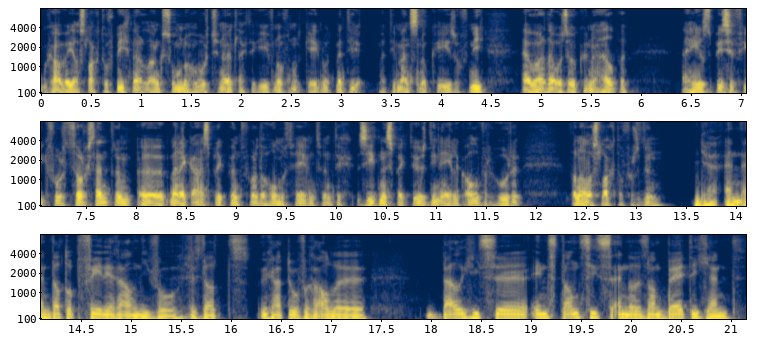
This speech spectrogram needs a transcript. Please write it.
gaan wij als slachtofferbegenaar langs om nog een woordje uitleg te geven of om te kijken wat met die, met die mensen oké is of niet en waar dat we zou kunnen helpen. En heel specifiek voor het zorgcentrum uh, ben ik aanspreekpunt voor de 125 zedeninspecteurs die eigenlijk alle verhoren van alle slachtoffers doen. Ja, en, en dat op federaal niveau. Dus dat gaat over alle Belgische instanties en dat is dan buiten Gent.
